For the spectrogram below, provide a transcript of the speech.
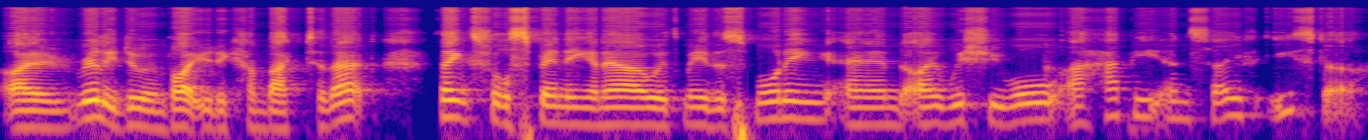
I really do invite you to come back to that. Thanks for spending an hour with me this morning and I wish you all a happy and safe Easter.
